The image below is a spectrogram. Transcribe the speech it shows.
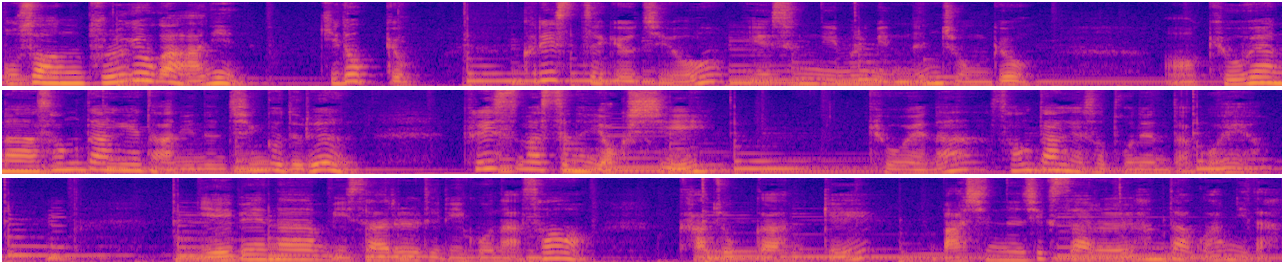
우선 불교가 아닌 기독교, 크리스트교지요. 예수님을 믿는 종교. 어, 교회나 성당에 다니는 친구들은 크리스마스는 역시 교회나 성당에서 보낸다고 해요. 예배나 미사를 드리고 나서 가족과 함께 맛있는 식사를 한다고 합니다.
